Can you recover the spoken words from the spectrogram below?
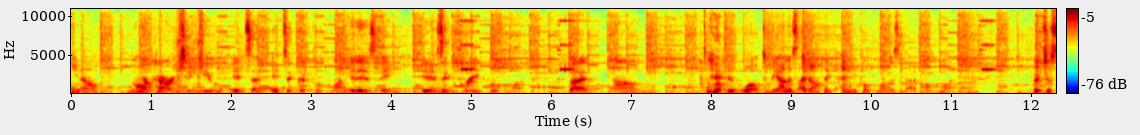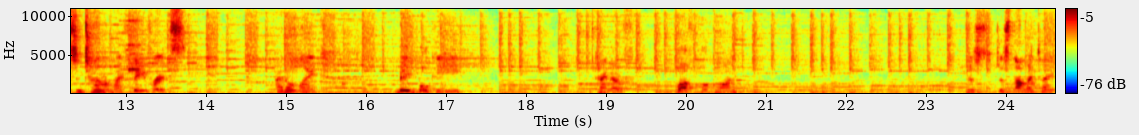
you know, more power to you. It's a, it's a good Pokemon. It is a, it is a great Pokemon. But, um, well, to be honest, I don't think any Pokemon is a bad Pokemon. But just in terms of my favorites, I don't like big, bulky, kind of buff Pokemon. Just, just not my type.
